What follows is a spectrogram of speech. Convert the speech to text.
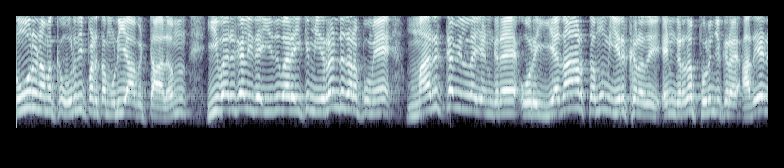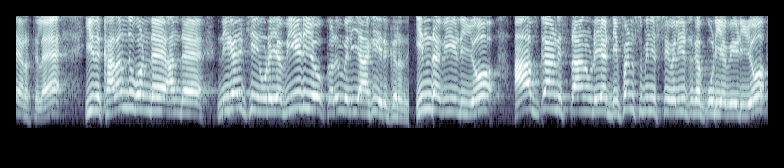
நூறு நமக்கு உறுதிப்படுத்த முடியாவிட்டாலும் இவர்கள் இதை இதுவரைக்கும் இரண்டு தரப்பு தரப்புமே மறுக்கவில்லை என்கிற ஒரு யதார்த்தமும் இருக்கிறது என்கிறத புரிஞ்சுக்கிற அதே நேரத்தில் இது கலந்து கொண்ட அந்த நிகழ்ச்சியினுடைய வீடியோக்களும் வெளியாகி இருக்கிறது. இந்த வீடியோ ஆப்கானிஸ்தானுடைய டிஃபென்ஸ் மினிஸ்ட்ரி வெளியிட்டிருக்கக்கூடிய வீடியோ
